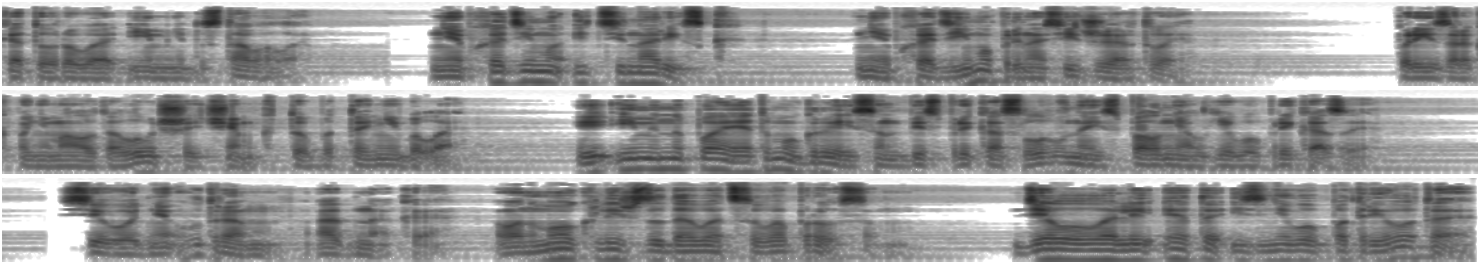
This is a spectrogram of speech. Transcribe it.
которого им не доставало. Необходимо идти на риск. Необходимо приносить жертвы. Призрак понимал это лучше, чем кто бы то ни было. И именно поэтому Грейсон беспрекословно исполнял его приказы. Сегодня утром, однако, он мог лишь задаваться вопросом, делало ли это из него патриота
